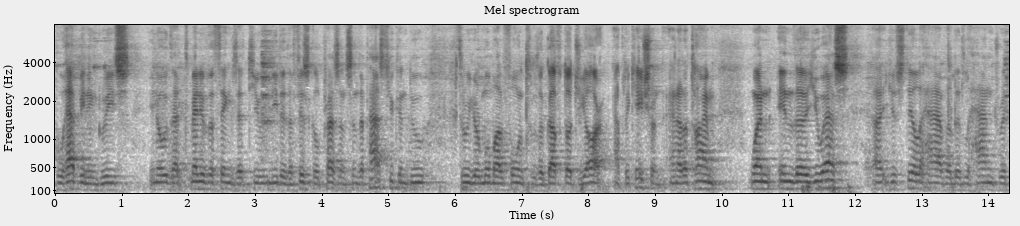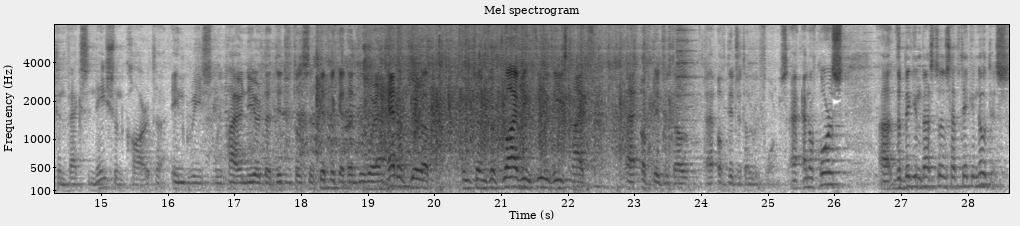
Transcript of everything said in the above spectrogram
who have been in Greece, you know that many of the things that you needed a physical presence in the past, you can do through your mobile phone, through the gov.gr application. And at a time when in the US, uh, you still have a little handwritten vaccination card. Uh, in Greece, we pioneered the digital certificate, and we were ahead of Europe in terms of driving through these types uh, of, digital, uh, of digital reforms. And of course, uh, the big investors have taken notice.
